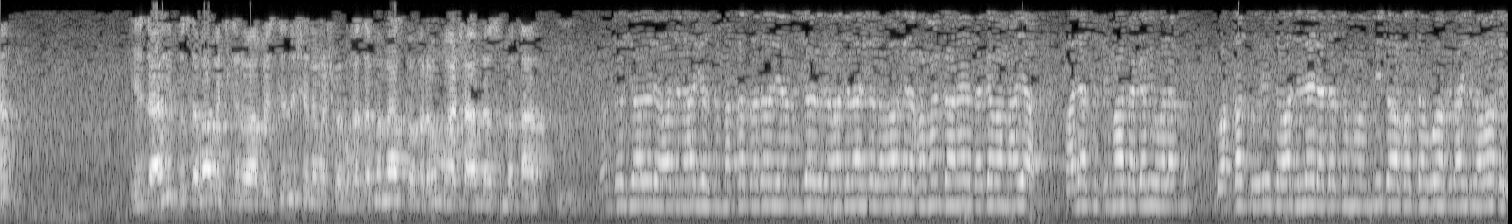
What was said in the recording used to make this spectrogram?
نا یہ دانی تو سبب اچ کر واپس کر شنا مش فخطب الناس فامرهم ما شاء الله ثم قال. من جابر هذا لا يسمى قد قال يا جابر هذا يسمى واغر فمن كان يتكلم معي فلا تسمع تكني ولا وقد تريد هذه الليله ثم انت فتوا في العشر الاواخر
